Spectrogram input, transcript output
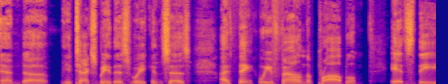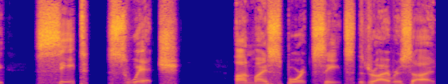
And uh, he texts me this week and says, I think we found the problem. It's the seat switch on my sport seats, the driver's side.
